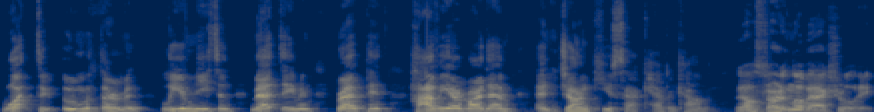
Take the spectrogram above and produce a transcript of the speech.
What do Uma Thurman, Liam Neeson, Matt Damon, Brad Pitt, Javier Bardem, and John Cusack have in common? They all started in Love Actually.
